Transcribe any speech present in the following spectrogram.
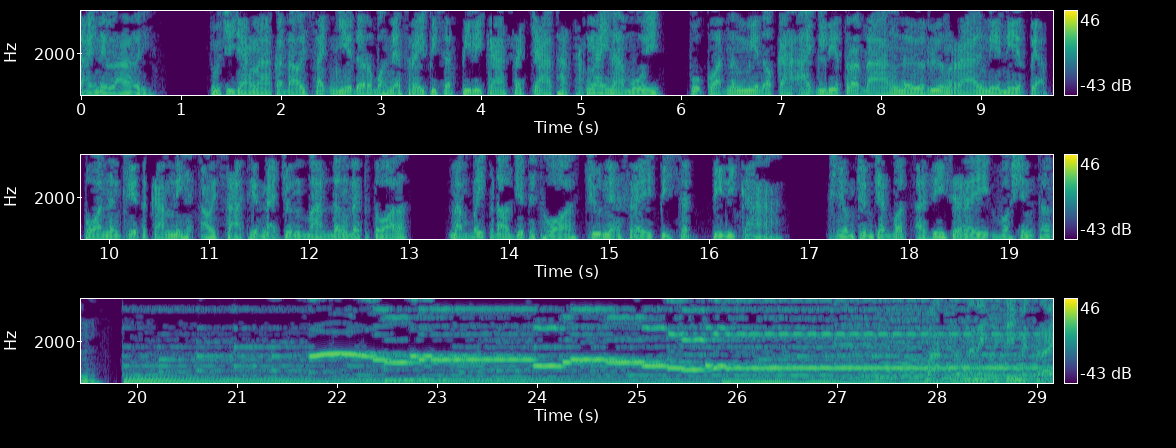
ដៃនៅឡើយ។ទោះជាយ៉ាងណាក៏ដោយសាច់ញាតិរបស់អ្នកស្រីពិសិដ្ឋពីលីកាសច្ចាថាថ្ងៃណាមួយ ពួកគាត់នឹងមានឱកាសអាចលាតត្រដាងនៅរឿងរ៉ាវនានាពាក់ព័ន្ធនឹងឃាតកម្មនេះឲ្យសាធារណជនបានដឹងដោយផ្ទាល់ដើម្បីផ្ដល់យុត្តិធម៌ជូនអ្នកស្រីពិសិដ្ឋពីលីកាខ្ញុំជុនច័ន្ទបុតអាស៊ីសេរី Washington បាទលោកអ្នកនាងជាទីមេត្រី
